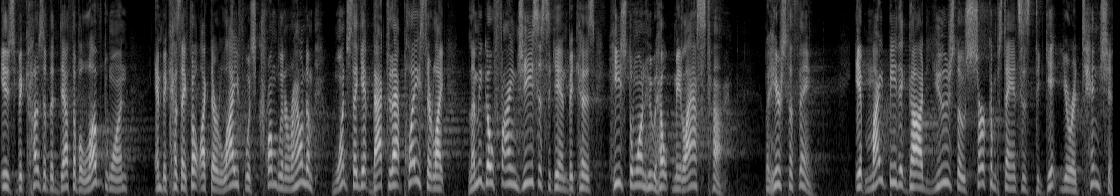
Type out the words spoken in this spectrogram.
is because of the death of a loved one and because they felt like their life was crumbling around them, once they get back to that place, they're like, let me go find Jesus again because He's the one who helped me last time. But here's the thing it might be that God used those circumstances to get your attention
